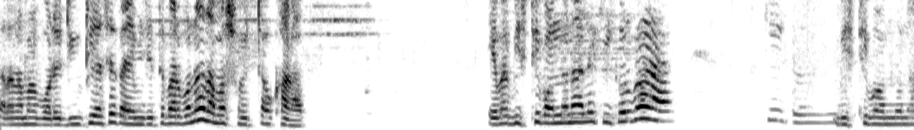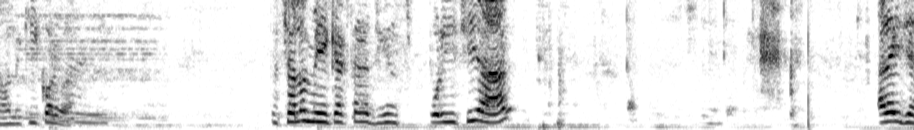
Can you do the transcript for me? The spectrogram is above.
কারণ আমার বরের ডিউটি আছে তাই আমি যেতে পারব না আর আমার শরীরটাও খারাপ। এবার বৃষ্টি বন্ধ না হলে কি করবা? বৃষ্টি বন্ধ না হলে কি করবা? তো চলো মেয়েকে একটা জিন্স পরিয়েছি আর আর এই যে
